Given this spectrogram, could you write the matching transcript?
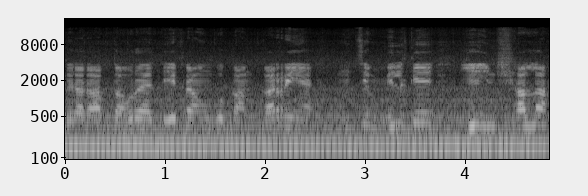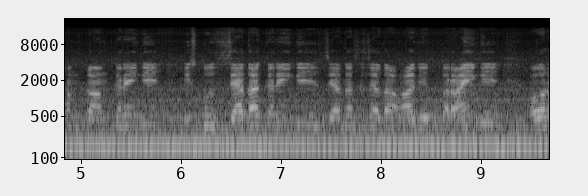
मेरा रबता हो रहा है, देख रहा हूँ, वो काम कर रहे हैं, उनसे मिल के ये इन हम काम करेंगे, इसको ज़्यादा करेंगे, ज़्यादा से ज़्यादा आगे बढ़ाएँगे और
